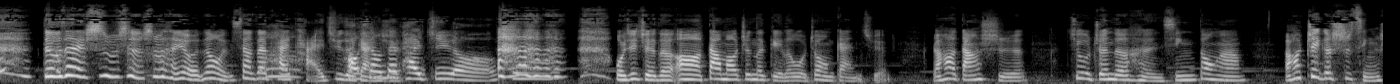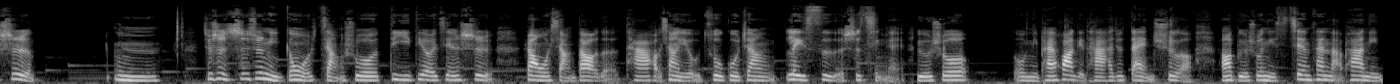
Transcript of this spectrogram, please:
对不对？是不是？是不是很有那种像在拍台剧的感觉？好像在拍剧哦。我就觉得，哦，大猫真的给了我这种感觉，然后当时就真的很心动啊。然后这个事情是，嗯，就是这是你跟我讲说第一、第二件事让我想到的，他好像也有做过这样类似的事情诶，比如说哦，你拍画给他，他就带你去了。然后比如说你现在哪怕你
